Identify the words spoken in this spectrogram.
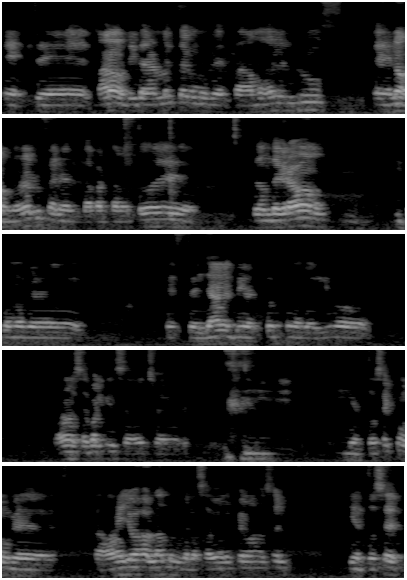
Este, mano, literalmente como que estábamos en el roof, eh, no, no en el roof, en el apartamento de, de donde grabamos, y como que este, Jan, el director, como que dijo, bueno, ese parking se ve chévere. Y, y entonces como que estaban ellos hablando porque no sabíamos qué más hacer, y entonces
